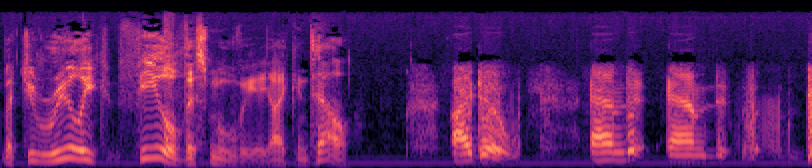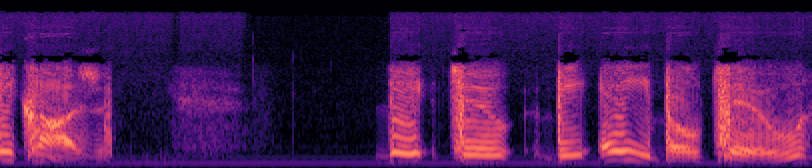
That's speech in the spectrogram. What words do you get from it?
but you really feel this movie. I can tell. I do, and and because the to be able to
